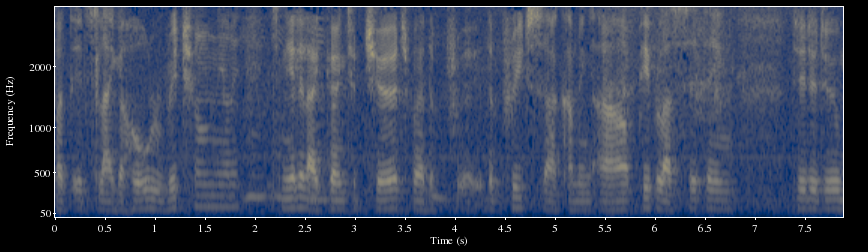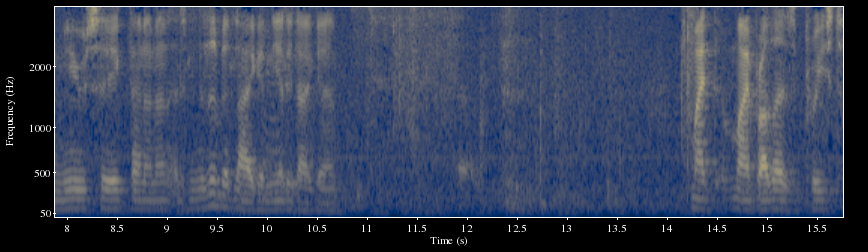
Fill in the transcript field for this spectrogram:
but it's like a whole ritual. Nearly, it's nearly like going to church where the pr- the preachers are coming out, people are sitting, do do do music. Da, da, da. It's a little bit like a nearly like a. My my brother is a priest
